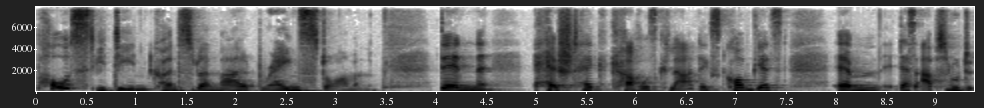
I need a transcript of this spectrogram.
Post-Ideen könntest du dann mal brainstormen. Denn Hashtag Karos Klartext kommt jetzt. Ähm, das absolut,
